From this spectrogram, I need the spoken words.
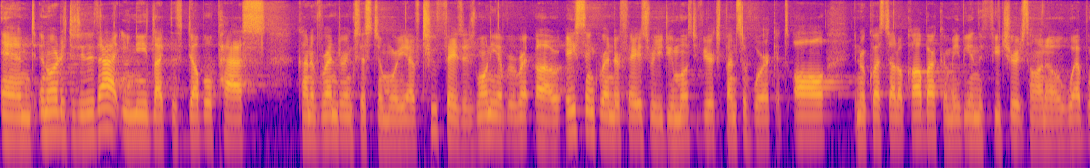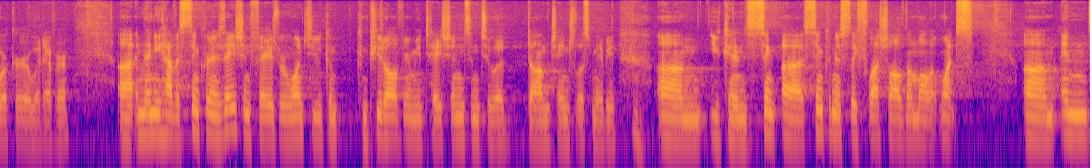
and in order to do that, you need like this double pass kind of rendering system where you have two phases. One, you have an uh, async render phase where you do most of your expensive work. It's all in request.callback, or maybe in the future it's on a web worker or whatever. Uh, and then you have a synchronization phase where once you com compute all of your mutations into a DOM change list, maybe, um, you can syn uh, synchronously flush all of them all at once. Um, and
